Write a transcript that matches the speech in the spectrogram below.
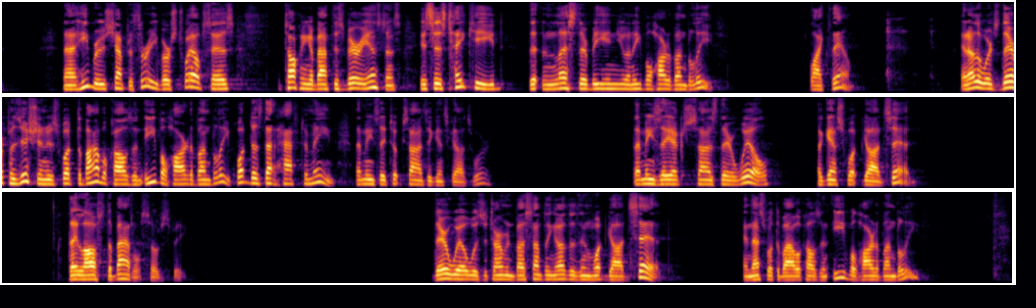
Now Hebrews chapter 3, verse 12 says, talking about this very instance, it says, Take heed that unless there be in you an evil heart of unbelief, like them. In other words, their position is what the Bible calls an evil heart of unbelief. What does that have to mean? That means they took sides against God's word. That means they exercised their will against what God said. They lost the battle, so to speak. Their will was determined by something other than what God said. And that's what the Bible calls an evil heart of unbelief.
